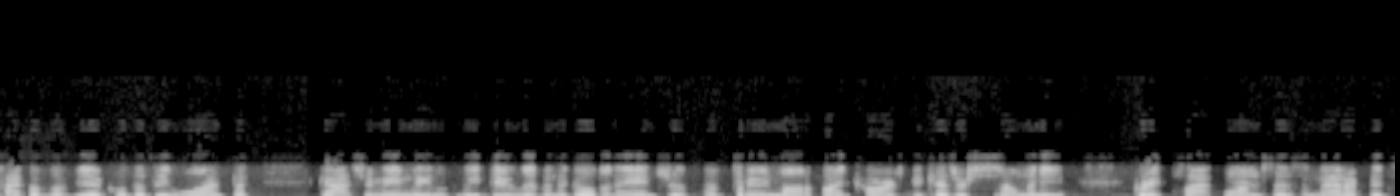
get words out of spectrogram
type of a vehicle that they want. But gosh, I mean, we we do live in the golden age of, of tuned modified cars because there's so many great platforms. Doesn't matter if it's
